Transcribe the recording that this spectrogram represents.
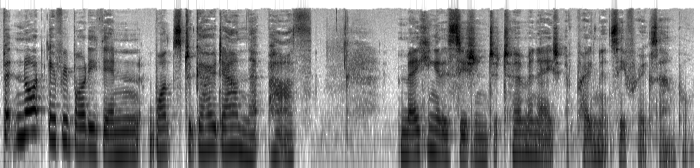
But not everybody then wants to go down that path. Making a decision to terminate a pregnancy, for example,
